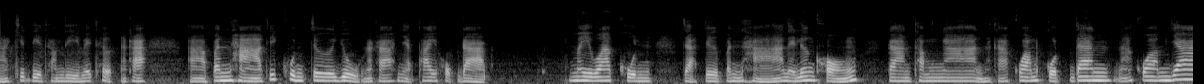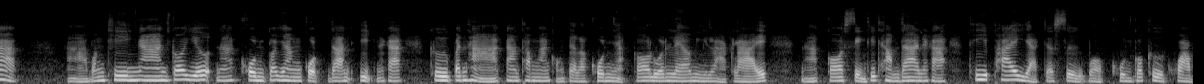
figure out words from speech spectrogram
นะคิดดีทำดีไว้เถิดนะคะปัญหาที่คุณเจออยู่นะคะเนี่ยไพ่หกดาบ ไม่ว่าคุณจะเจอปัญหาในเรื่องของการทำงานนะคะความกดดันนะความยากบางทีงานก็เยอะนะคนก็ยังกดดันอีกนะคะ คือปัญหาการทำงานของแต่ละคนเนี่ยก็ล้วนแล้วมีหลากหลายนะก็สิ่งที่ทำได้นะคะ ที่ไพ่อยากจะสื่อบอกคุณก็คือความ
